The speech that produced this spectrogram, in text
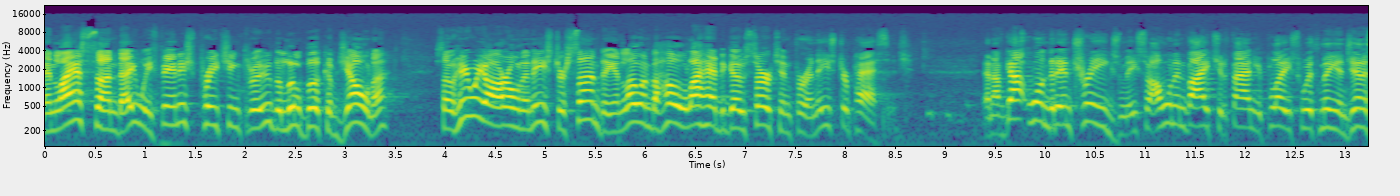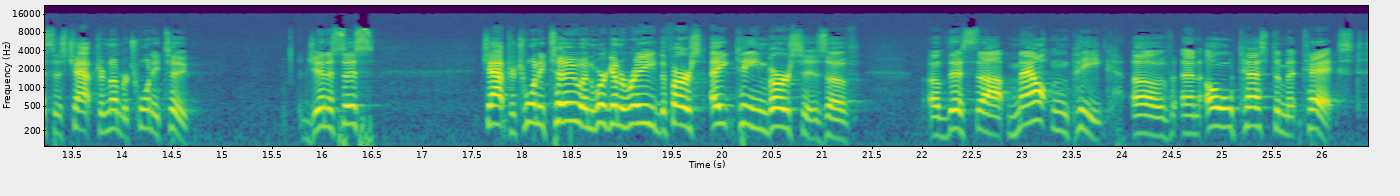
And last Sunday, we finished preaching through the little book of Jonah. So here we are on an Easter Sunday, and lo and behold, I had to go searching for an Easter passage. And I've got one that intrigues me, so I want to invite you to find your place with me in Genesis chapter number 22. Genesis chapter 22, and we're going to read the first 18 verses of of this uh, mountain peak of an Old Testament text.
